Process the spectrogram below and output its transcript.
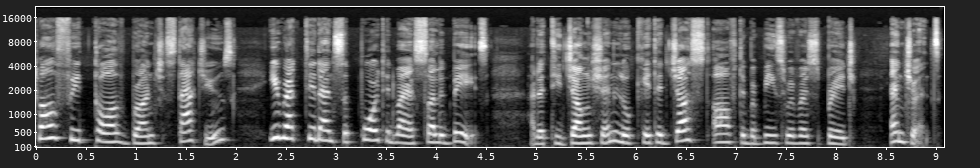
12 feet tall bronze statues erected and supported by a solid base at a T-junction located just off the Berbice Rivers Bridge entrance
